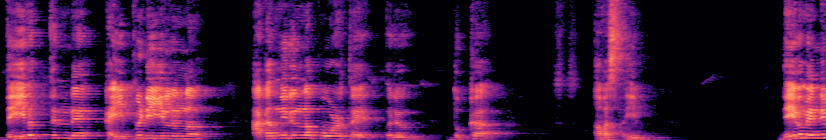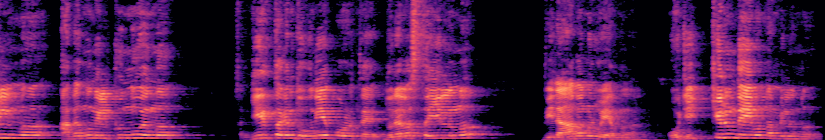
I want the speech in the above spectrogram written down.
ദൈവത്തിന്റെ കൈപ്പിടിയിൽ നിന്ന് അകന്നിരുന്നപ്പോഴത്തെ ഒരു ദുഃഖ അവസ്ഥയും ദൈവം എന്നിൽ നിന്ന് അകന്നു നിൽക്കുന്നു എന്ന് സങ്കീർത്തകൻ തോന്നിയപ്പോഴത്തെ ദുരവസ്ഥയിൽ നിന്ന് വിലാപങ്ങൾ ഉയർന്നതാണ്. ഒരിക്കലും ദൈവം നമ്മിൽ നിന്ന്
